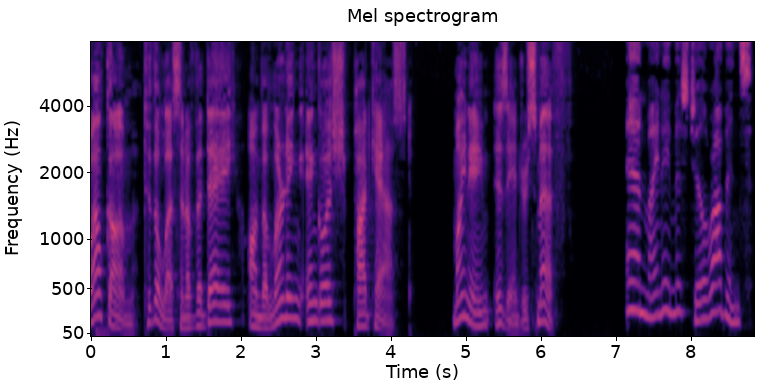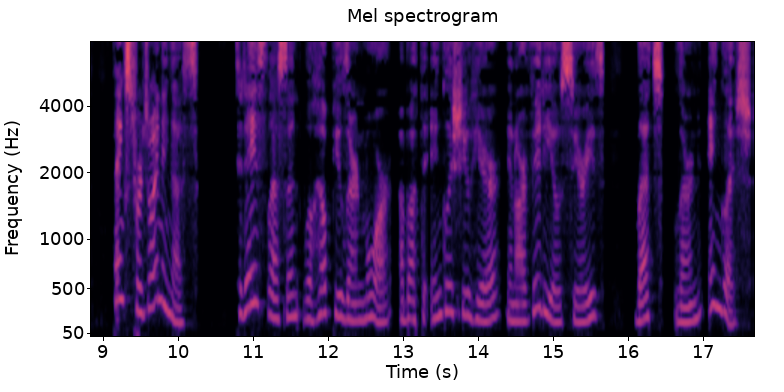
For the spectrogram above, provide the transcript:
Welcome to the lesson of the day on the Learning English podcast. My name is Andrew Smith. And my name is Jill Robbins. Thanks for joining us. Today's lesson will help you learn more about the English you hear in our video series, Let's Learn English.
